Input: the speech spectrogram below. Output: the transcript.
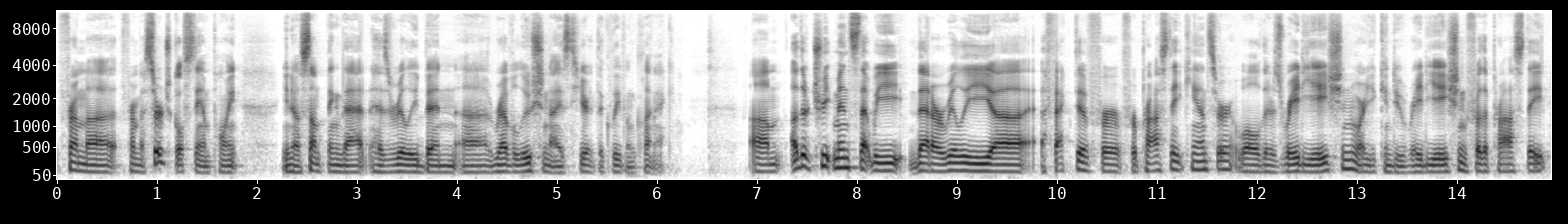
from a from a surgical standpoint, you know, something that has really been uh, revolutionized here at the Cleveland Clinic. Um, other treatments that we that are really uh, effective for for prostate cancer. Well, there's radiation, where you can do radiation for the prostate,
